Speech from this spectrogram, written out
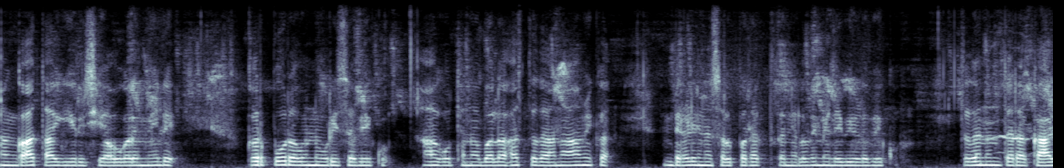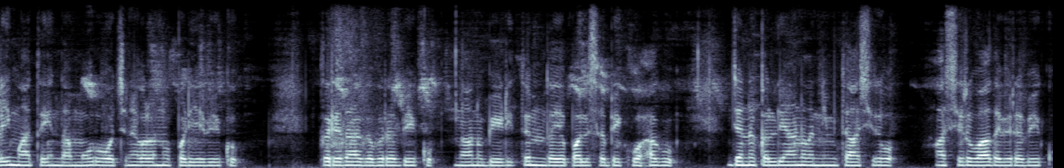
ಅಂಗಾತಾಗಿ ಇರಿಸಿ ಅವುಗಳ ಮೇಲೆ ಕರ್ಪೂರವನ್ನು ಉರಿಸಬೇಕು ಹಾಗೂ ತನ್ನ ಬಲಹಸ್ತದ ಅನಾಮಿಕ ಬೆರಳಿನ ಸ್ವಲ್ಪ ರಕ್ತದ ನೆಲದ ಮೇಲೆ ಬೀಳಬೇಕು. ತದನಂತರ ಕಾಳಿ ಮಾತೆಯಿಂದ ಮೂರು ವಚನಗಳನ್ನು ಪಡೆಯಬೇಕು. ಕರೆದಾಗ ಬರಬೇಕು, ನಾನು ಬೇಡಿದ್ದನ್ನು ದಯಪಾಲಿಸಬೇಕು ಹಾಗೂ ಜನಕಲ್ಯಾಣದ ನಿಮಿತ್ತ ಆಶೀರ್ವ, ಆಶೀರ್ವಾದವಿರಬೇಕು.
